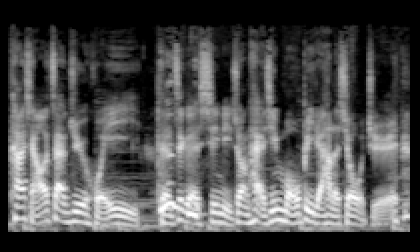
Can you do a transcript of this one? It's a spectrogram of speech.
他想要占据回忆的这个心理状态，已经蒙蔽了他的嗅觉。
